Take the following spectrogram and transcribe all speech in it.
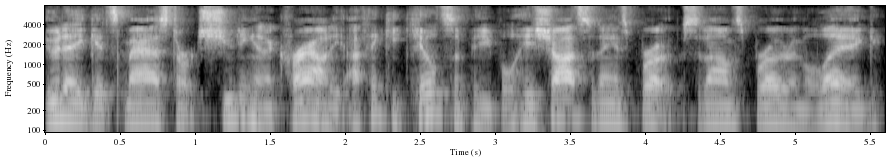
Uday gets mad, starts shooting in a crowd. He, I think he killed some people. He shot Saddam's, bro, Saddam's brother in the leg.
